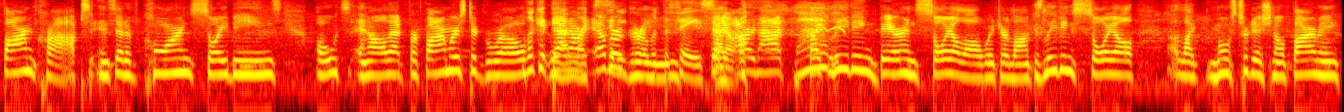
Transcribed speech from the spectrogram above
farm crops instead of corn, soybeans, oats, and all that for farmers to grow. Look at me, that I'm are like city girl with the face. That are not like leaving barren soil all winter long. Because leaving soil, uh, like most traditional farming,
